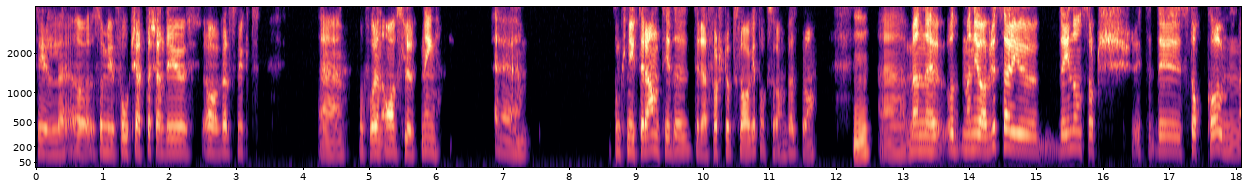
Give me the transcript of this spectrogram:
till, uh, som ju fortsätter sen. Det är ju ja, väldigt snyggt. Och får en avslutning. Som knyter an till det, till det första uppslaget också. Väldigt bra. Mm. Men, och, men i övrigt så är det ju, det är någon sorts, det är Stockholm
